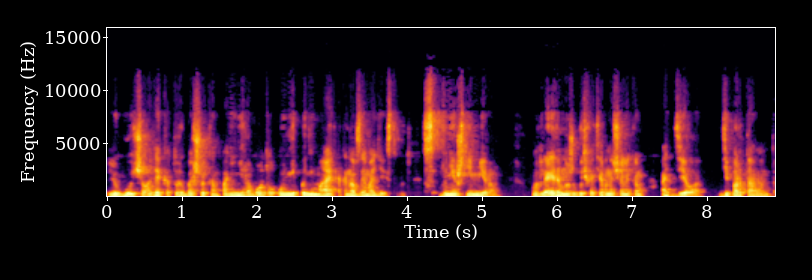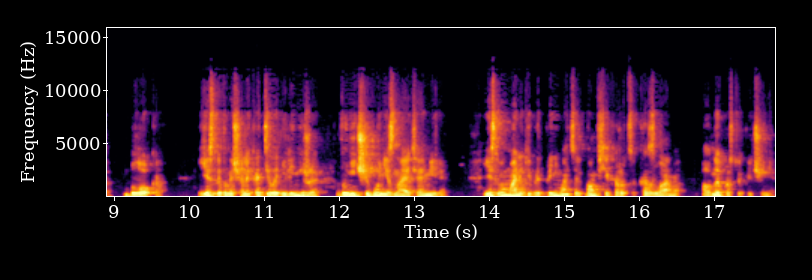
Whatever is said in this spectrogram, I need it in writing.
Любой человек, который в большой компании не работал, он не понимает, как она взаимодействует с внешним миром. Но для этого нужно быть хотя бы начальником отдела, департамента, блока. Если вы начальник отдела или ниже, вы ничего не знаете о мире. Если вы маленький предприниматель, вам все кажутся козлами по одной простой причине.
